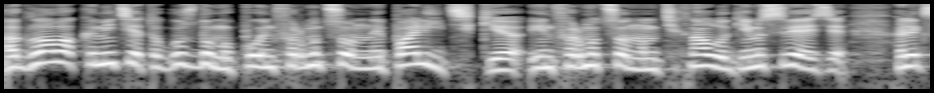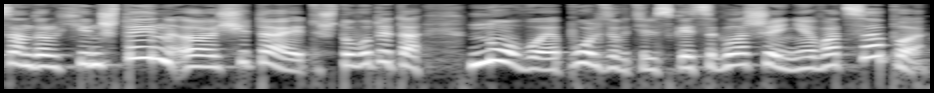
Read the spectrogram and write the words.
Глава Комитета Госдумы по информационной политике, информационным технологиям связи Александр Хинштейн э, считает, что вот это новое пользовательское соглашение WhatsApp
